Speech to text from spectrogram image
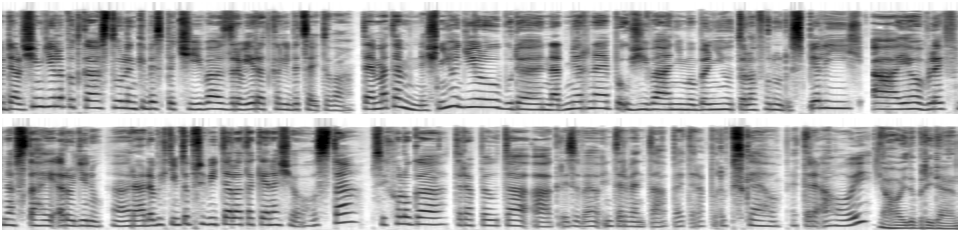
V dalším díle podcastu Linky bezpečí vás zdraví Radka Líbecajtová. Tématem dnešního dílu bude nadměrné používání mobilního telefonu dospělých a jeho vliv na vztahy a rodinu. Ráda bych tímto přivítala také našeho hosta, psychologa, terapeuta a krizového interventa Petra Podobského. Petr, ahoj. Ahoj, dobrý den.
